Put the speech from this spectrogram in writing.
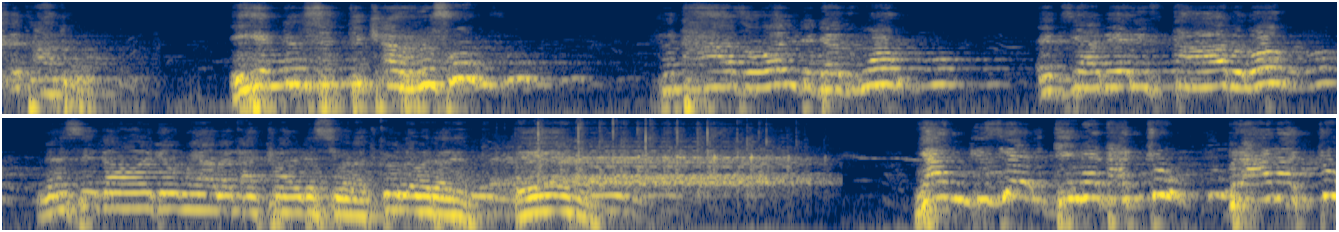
ቅጣቱ ይህንን ስትጨርሱ ፍትሐ ዘወልድ ደግሞ እግዚአብሔር ይፍታ ብሎ ለሥጋ ወደሙ ያበቃችኋል። ደስ ይበላችሁ። ክብር ለመድኃኒዓለም። ያን ጊዜ ድነታችሁ ብርሃናችሁ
